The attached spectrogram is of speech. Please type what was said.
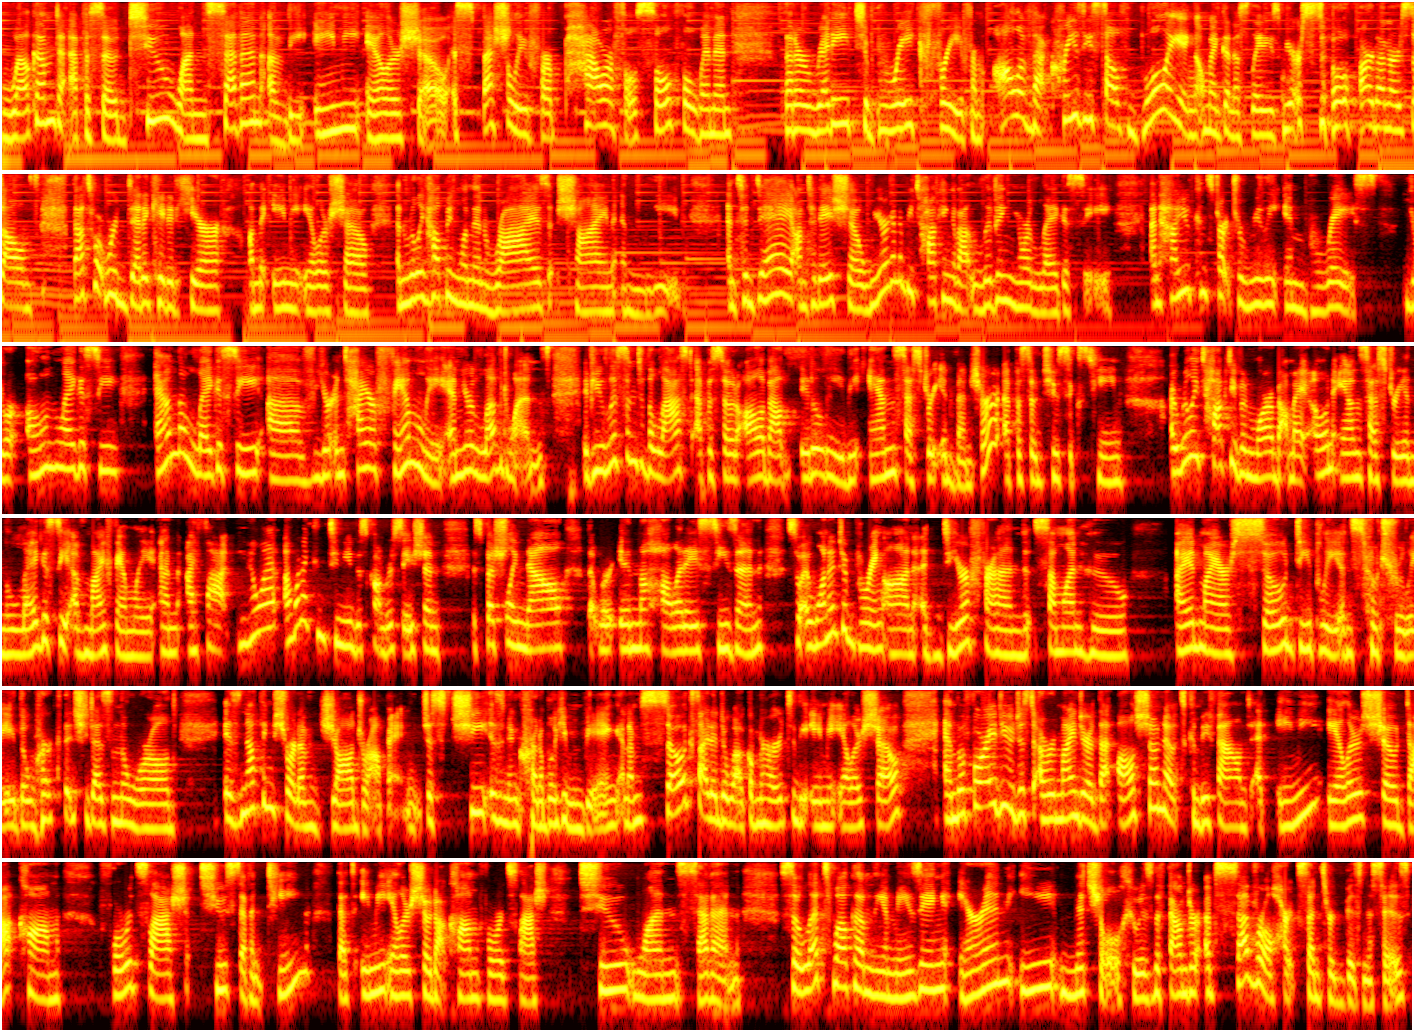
Welcome to episode 217 of The Amy Ahlers Show, especially for powerful, soulful women that are ready to break free from all of that crazy self bullying. Oh my goodness, ladies, we are so hard on ourselves. That's what we're dedicated here on The Amy Ahlers Show and really helping women rise, shine, and lead. And today, on today's show, we are going to be talking about living your legacy and how you can start to really embrace your own legacy and the legacy of your entire family and your loved ones. If you listen to the last episode all about Italy, the ancestry adventure, episode 216, I really talked even more about my own ancestry and the legacy of my family. And I thought, you know what? I want to continue this conversation, especially now that we're in the holiday season. So I wanted to bring on a dear friend, someone who I admire so deeply and so truly. The work that she does in the world is nothing short of jaw dropping. Just she is an incredible human being. And I'm so excited to welcome her to the Amy Ahlers Show. And before I do, just a reminder that all show notes can be found at amyahlersshow.com forward slash 217. That's amyahlersshow.com forward slash 217. So let's welcome the amazing Erin E. Mitchell, who is the founder of several heart centered businesses,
